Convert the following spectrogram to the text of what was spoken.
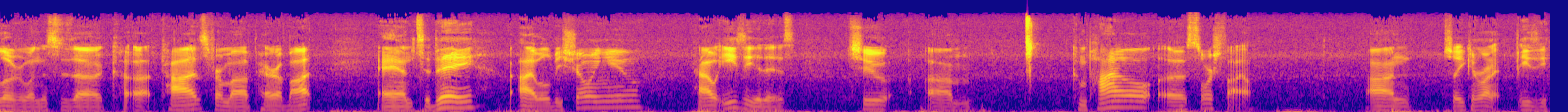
Hello everyone, this is uh, uh Kaz from uh, Parabot. And today I will be showing you how easy it is to um, compile a source file on so you can run it. Easy.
